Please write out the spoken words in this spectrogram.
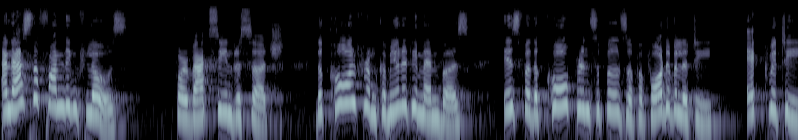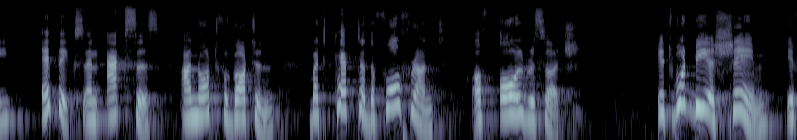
And as the funding flows for vaccine research, the call from community members is for the core principles of affordability, equity, ethics, and access are not forgotten, but kept at the forefront of all research. It would be a shame if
